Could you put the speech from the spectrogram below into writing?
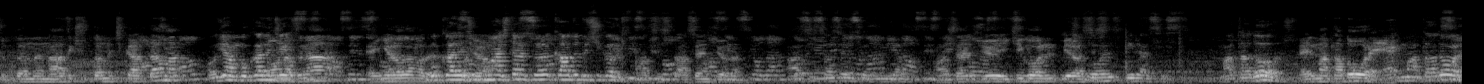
şutlarını, nazik şutlarını çıkarttı ama Hocam bu kaleci sonrasına engel olamadı. bu kaleci bu Hocam, maçtan sonra kadro dışı kalır. Asist Asensio'dan. Asist Asensio'dan hocam. Asensio 2 gol 1 Gol asist. bir asist. Matador. El Matadore. El Matador.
